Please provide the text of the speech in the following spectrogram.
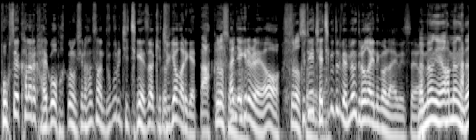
복수의 칼날을 갈고 박근홍 씨는 항상 누구를 지칭해서 이렇게 죽여버리겠다. 그렇습니다. 한 얘기를 해요. 그렇습니다. 그중에 제 친구들 몇 명 들어가 있는 걸로 알고 있어요. 몇 명이에요? 한 명인데?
